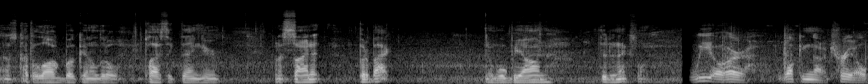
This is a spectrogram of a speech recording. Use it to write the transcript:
Uh, it's got the logbook in a little plastic thing here. I'm gonna sign it, put it back, and we'll be on to the next one. We are walking on a trail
